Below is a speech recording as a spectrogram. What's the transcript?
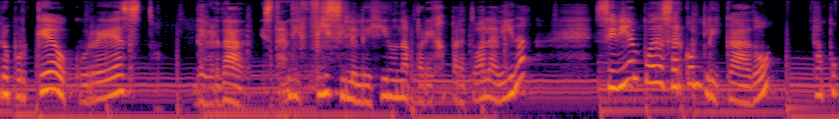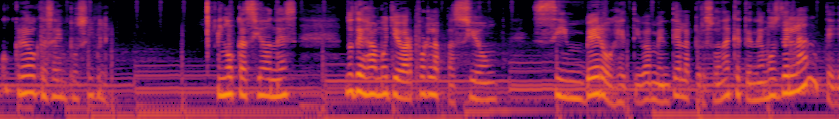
Pero ¿por qué ocurre esto? ¿De verdad es tan difícil elegir una pareja para toda la vida? Si bien puede ser complicado, tampoco creo que sea imposible. En ocasiones nos dejamos llevar por la pasión sin ver objetivamente a la persona que tenemos delante.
